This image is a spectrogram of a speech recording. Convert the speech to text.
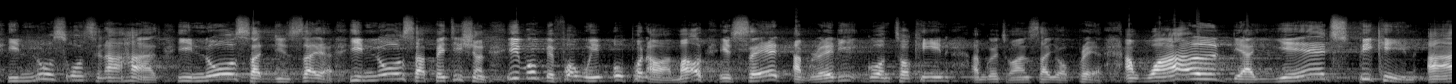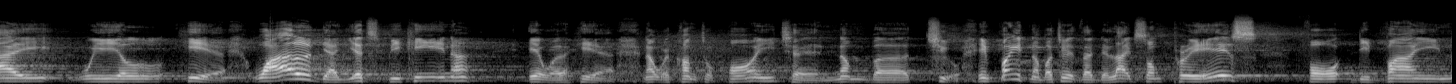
He knows what's in our heart. He knows our desire. He knows our petition. Even before we open our mouth, he said, I'm ready. Go on talking. I'm going to answer your prayer. And while they are yet speaking, I will hear. While they are yet speaking, he will hear. Now we come to point uh, number two. In point number two is the delightsome praise for divine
